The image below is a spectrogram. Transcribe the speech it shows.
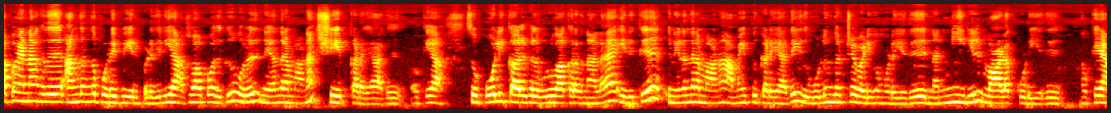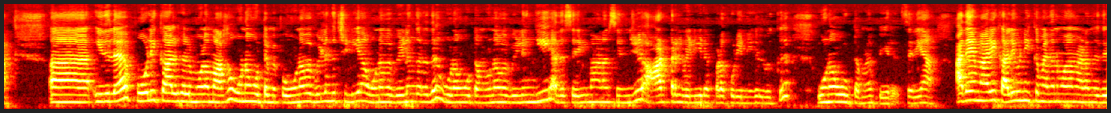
அப்போ என்ன ஆகுது அங்கங்கே புடைப்பு ஏற்படுது இல்லையா? ஸோ அப்போ அதுக்கு ஒரு நிரந்தரமான ஷேப் கிடையாது ஓகேயா ஸோ போலிக்கால்களை உருவாக்குறதுனால இதுக்கு நிரந்தரமான அமைப்பு கிடையாது. இது ஒழுங்கற்ற வடிவமுடையது நன்னீரில் வாழக்கூடியது ஓகேயா இதில் போலிக்கால்கள் மூலமாக உணவூட்டம் இப்போ உணவை விழுங்குச்சு இல்லையா? உணவை விழுங்குறது உணவூட்டம். உணவை விழுங்கி அதை செரிமானம் செஞ்சு ஆற்றல் வெளியிடப்படக்கூடிய நிகழ்வுக்கு உணவூட்டம்னு பேர் சரியா? அதே மாதிரி கழிவு நீக்கம் எதன் மூலம் நடந்தது?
